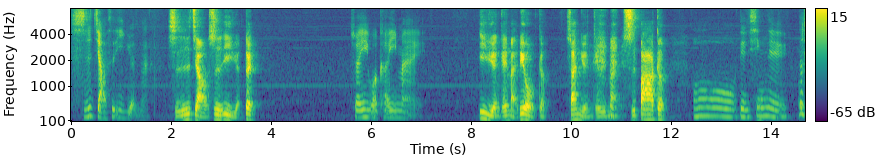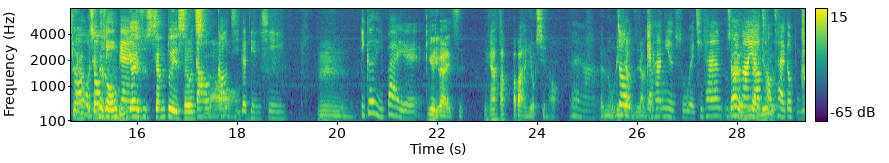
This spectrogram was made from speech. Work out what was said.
十角是一元嘛？十角是一元，对。所以我可以买一元可以买六个，三元可以买十八个。哦，点心呢？那时候而且那时候红饼应该是相对奢侈高高级的点心。嗯，一个礼拜耶，一个礼拜一次。你看爸爸爸很有心哦，对啊，很努力这样子让给他念书哎，其他妈妈要炒菜都不 用。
